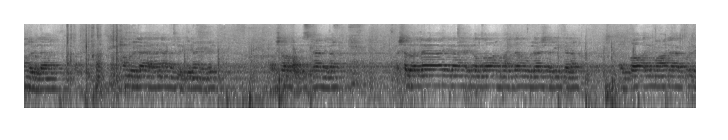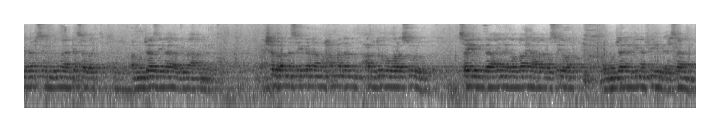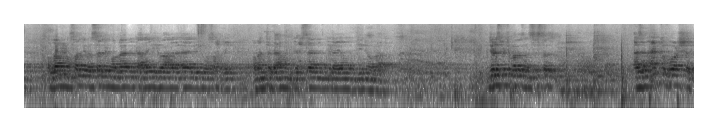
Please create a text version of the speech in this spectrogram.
الحمد لله. الحمد لله على نعمة الإيمان به وشرف الإسلام له. أشهد أن لا إله إلا الله وحده لا شريك له. القائم على كل نفس بما كسبت والمجازي لها بما عملت. أشهد أن سيدنا محمدا عبده ورسوله سيد الداعين إلى الله على بصيرة والمجاهدين فيه بإحسان. اللهم صل وسلم وبارك عليه وعلى آله وصحبه ومن تبعهم بإحسان إلى يوم الدين وبعد Dear respected brothers and sisters, as an act of worship,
